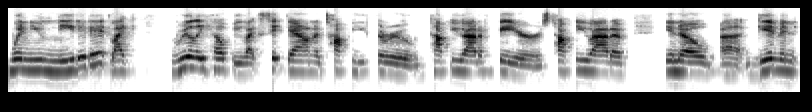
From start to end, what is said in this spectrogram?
when you needed it, like really help you, like sit down and talk you through, talk you out of fears, talk you out of, you know, uh, giving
